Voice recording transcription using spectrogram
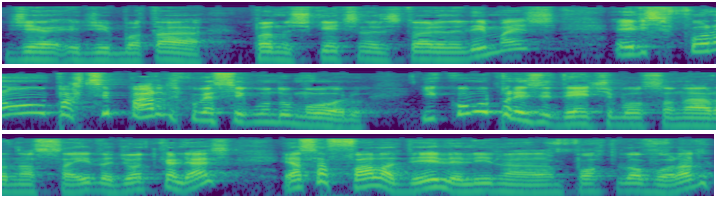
de, de botar panos quentes nas histórias ali, mas eles foram participaram das conversas segundo o Moro. E como o presidente Bolsonaro na saída de ontem, que aliás, essa fala dele ali na porta do Alvorada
